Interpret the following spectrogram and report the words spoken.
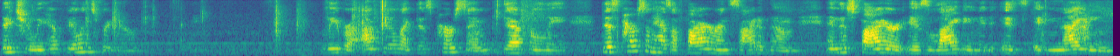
They truly have feelings for you. Libra, I feel like this person definitely, this person has a fire inside of them. And this fire is lighting, it is igniting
